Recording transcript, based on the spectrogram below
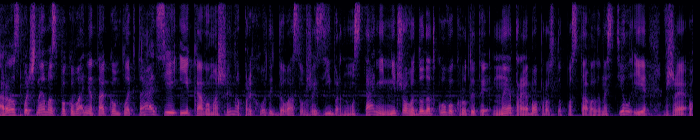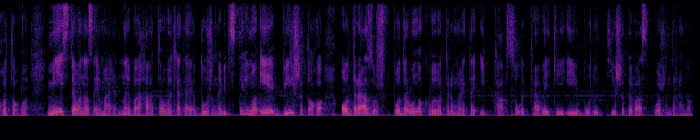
Розпочнемо з пакування та комплектації, і кавомашина приходить до вас у вже зібраному стані. Нічого додатково крутити не треба, просто поставили на стіл і вже готово. Місця вона займає небагато, виглядає дуже навіть стильно, і більше того, одразу ж в подарунок ви отримаєте і капсули кави, які і будуть тішити вас кожен ранок.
